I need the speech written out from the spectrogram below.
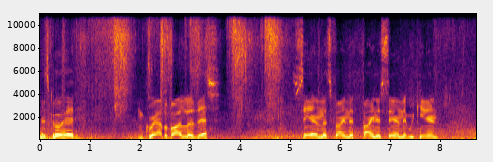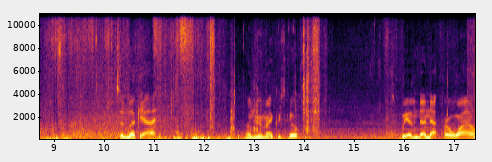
let's go ahead and grab a bottle of this sand. Let's find the finest sand that we can to look at under a microscope. We haven't done that for a while.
